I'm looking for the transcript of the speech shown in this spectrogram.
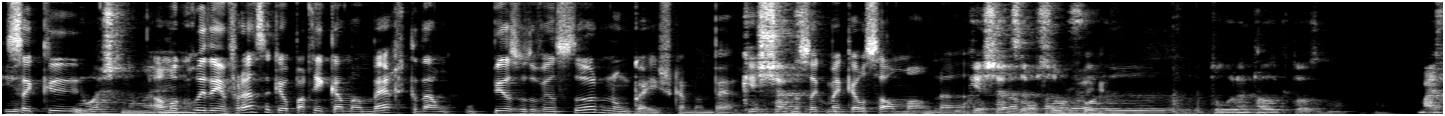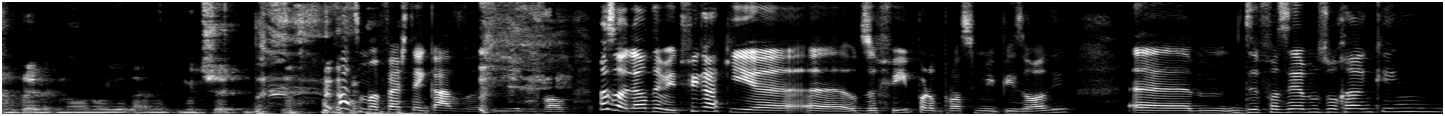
Eu, sei que, que é há uma corrida em França que é o Paris Camembert que dá um, o peso do vencedor num queijo Camembert. Que é chato, não sei como é que é o salmão na. O que é chato se a pessoa for uh, tolerante à lactose, não é? Mais um prémio que não, não ia dar muito, muito jeito. Faz uma festa em casa e resolve. Mas olha, David, fica aqui uh, uh, o desafio para um próximo episódio uh, de fazermos o ranking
